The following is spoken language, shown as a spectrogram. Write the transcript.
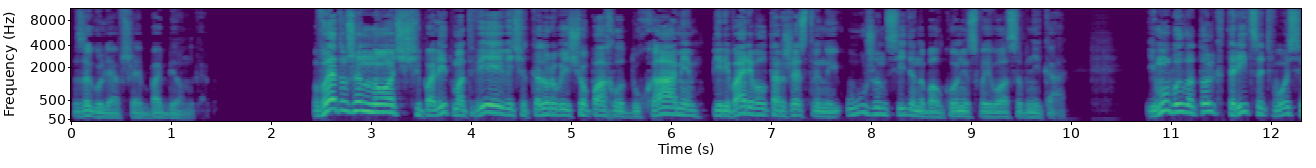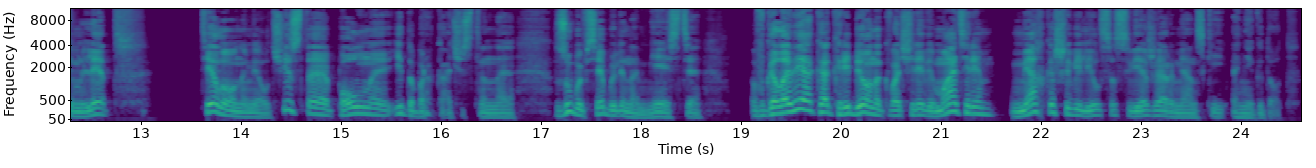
загулявшая бабенка. В эту же ночь Ипполит Матвеевич, от которого еще пахло духами, переваривал торжественный ужин, сидя на балконе своего особняка. Ему было только 38 лет, Тело он имел чистое, полное и доброкачественное. Зубы все были на месте. В голове, как ребенок в чреве матери, мягко шевелился свежий армянский анекдот.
